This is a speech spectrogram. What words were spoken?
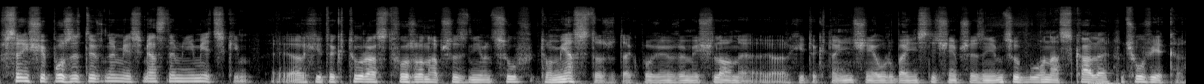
w sensie pozytywnym jest miastem niemieckim. Architektura stworzona przez Niemców, to miasto, że tak powiem, wymyślone architektonicznie, urbanistycznie przez Niemców, było na skalę człowieka,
